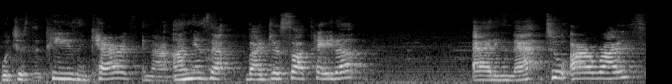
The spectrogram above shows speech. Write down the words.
which is the peas and carrots and our onions that I just sauteed up. Adding that to our rice.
